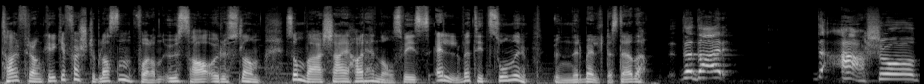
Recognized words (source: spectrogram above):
tar Frankrike førsteplassen foran USA og Russland, som hver seg har henholdsvis elleve tidssoner under beltestedet. Det der Det er så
